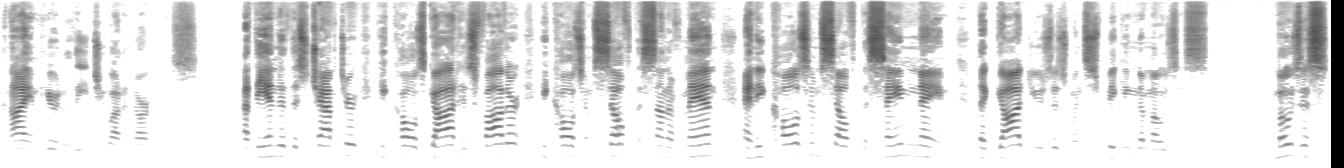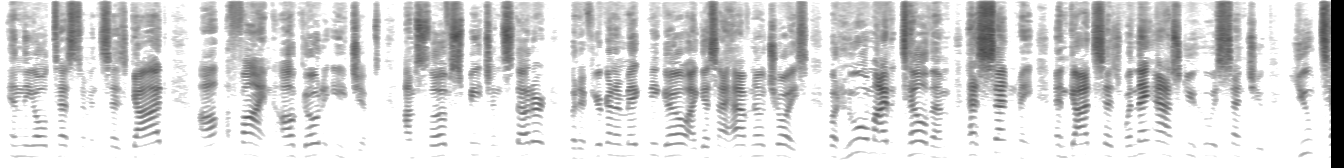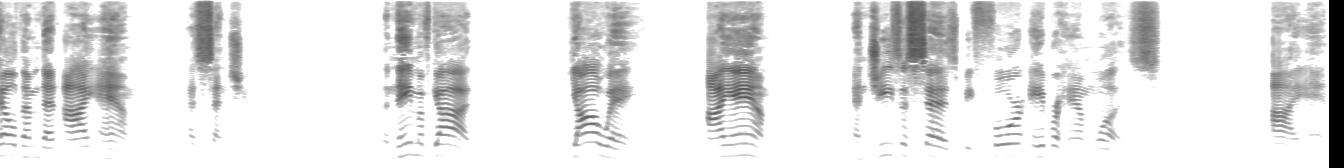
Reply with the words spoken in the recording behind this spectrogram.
and I am here to lead you out of darkness. At the end of this chapter, he calls God his Father, he calls himself the Son of Man, and he calls himself the same name that God uses when speaking to Moses. Moses in the Old Testament says, God, I'll, fine, I'll go to Egypt. I'm slow of speech and stutter, but if you're going to make me go, I guess I have no choice. But who am I to tell them has sent me? And God says, when they ask you who has sent you, you tell them that I am has sent you. The name of God, Yahweh, I am. And Jesus says, before Abraham was, I am.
